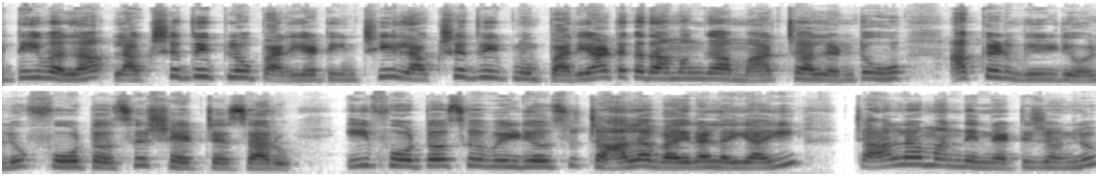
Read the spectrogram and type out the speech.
ఇటీవల లక్షద్వీప్లో పర్యటించి లక్షద్వీప్ను పర్యాటక ధామంగా మార్చాలంటూ అక్కడ వీడియోలు ఫొటోస్ షేర్ చేశారు. ఈ ఫొటోస్ వీడియోస్ చాలా వైరల్ అయ్యాయి. చాలా మంది నెటిజన్లు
